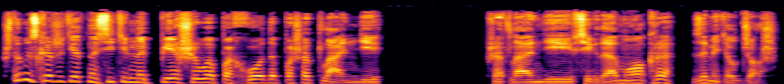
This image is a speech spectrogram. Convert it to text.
«Что вы скажете относительно пешего похода по Шотландии?» «В Шотландии всегда мокро», — заметил Джош.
